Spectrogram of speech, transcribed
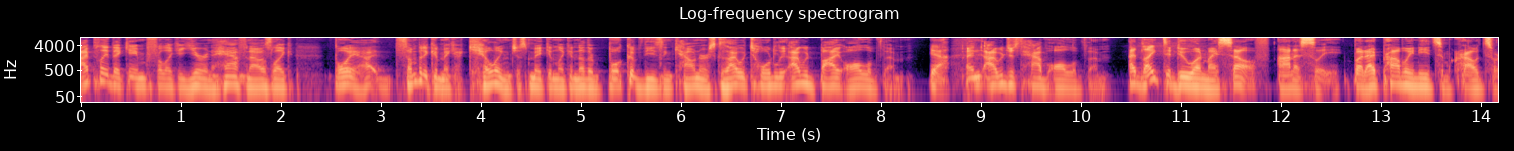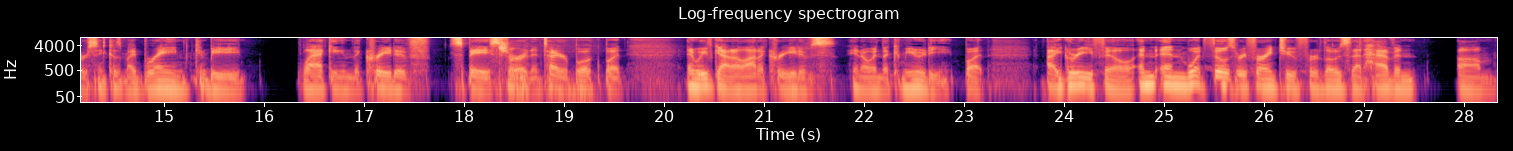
I played that game for like a year and a half, and I was like, boy, I, somebody could make a killing just making like another book of these encounters. Because I would totally, I would buy all of them, Yeah. and I would just have all of them. I'd like to do one myself, honestly, but I'd probably need some crowdsourcing because my brain can be lacking the creative space Sure. for an entire book. But and we've got a lot of creatives, you know, in the community. But I agree, Phil, and and what Phil's referring to for those that haven't um,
